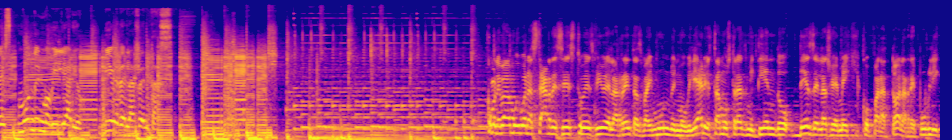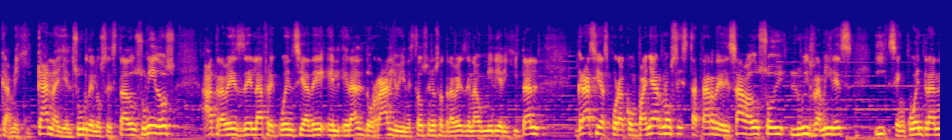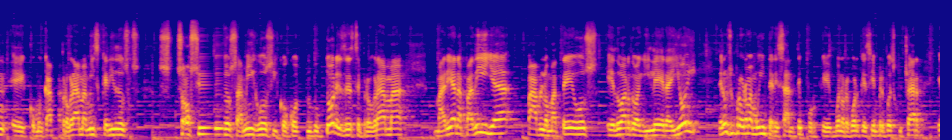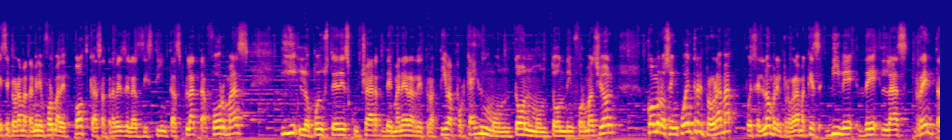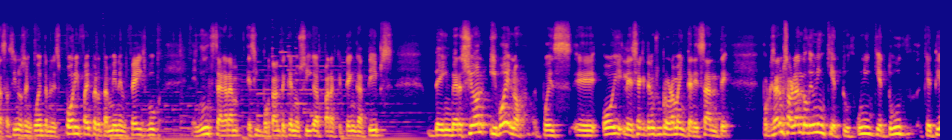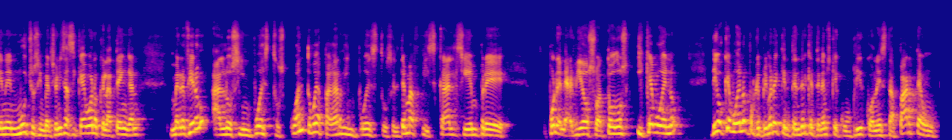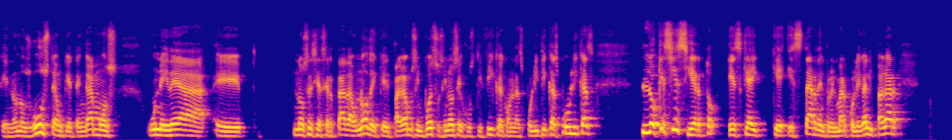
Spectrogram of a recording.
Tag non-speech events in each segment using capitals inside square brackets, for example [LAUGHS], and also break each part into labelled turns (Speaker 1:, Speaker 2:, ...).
Speaker 1: es Mundo Inmobiliario. Vive de las rentas.
Speaker 2: ¿Cómo le va? Muy buenas tardes. Esto es Vive de las Rentas by Mundo Inmobiliario. Estamos transmitiendo desde la Ciudad de México para toda la República Mexicana y el sur de los Estados Unidos a través de la frecuencia de El Heraldo Radio y en Estados Unidos a través de Now Media Digital. Gracias por acompañarnos esta tarde de sábado. Soy Luis Ramírez y se encuentran, eh, como en cada programa, mis queridos socios, amigos y co-conductores de este programa, Mariana Padilla, Pablo Mateos, Eduardo Aguilera. Y hoy tenemos un programa muy interesante porque, bueno, recuerden que siempre puede escuchar este programa también en forma de podcast a través de las distintas plataformas y lo puede usted escuchar de manera retroactiva porque hay un montón, montón de información. ¿Cómo nos encuentra el programa? Pues el nombre del programa que es Vive de las Rentas. Así nos encuentra en Spotify, pero también en Facebook, en Instagram. Es importante que nos siga para que tenga tips de inversión. Y bueno, pues eh, hoy le decía que tenemos un programa interesante porque estaremos hablando de una inquietud, una inquietud que tienen muchos inversionistas y qué bueno que la tengan. Me refiero a los impuestos. ¿Cuánto voy a pagar de impuestos? El tema fiscal siempre pone nervioso a todos y qué bueno Digo qué bueno porque primero hay que entender que tenemos que cumplir con esta parte, aunque no nos guste, aunque tengamos una idea, eh, no sé si acertada o no, de que pagamos impuestos y no se justifica con las políticas públicas. Lo que sí es cierto es que hay que estar dentro del marco legal y pagar.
